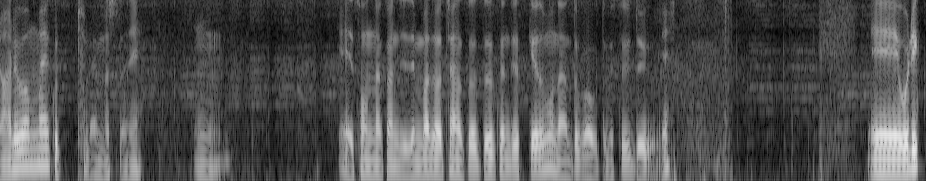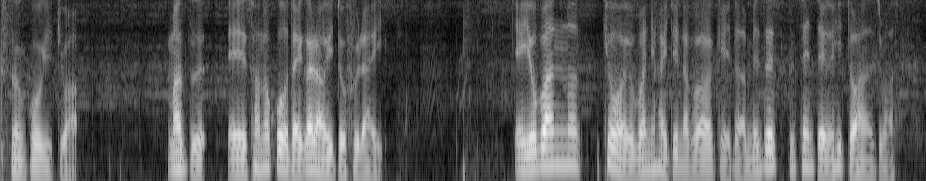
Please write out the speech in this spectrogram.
あれはうまいこと捉えましたね。うん。えー、そんな感じで、まだチャンスは続くんですけども、なんとかアウトにするというね。えー、オリックスの攻撃は、まず、えー、佐野光大がライトフライ。えー、4番の、今日は4番に入っている中川圭太、珍しくセンターへのヒットを放ちます。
